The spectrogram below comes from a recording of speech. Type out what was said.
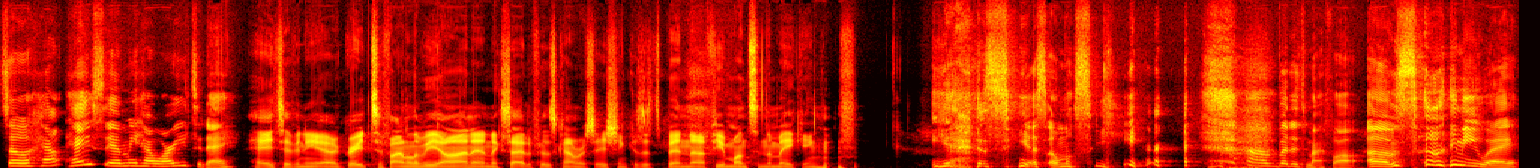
So, how, hey, Sammy, how are you today? Hey, Tiffany. Uh, great to finally be on and excited for this conversation because it's been a few months in the making. yes, yes, almost a year. um, but it's my fault. Um, so anyway,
